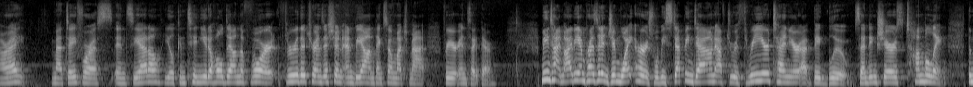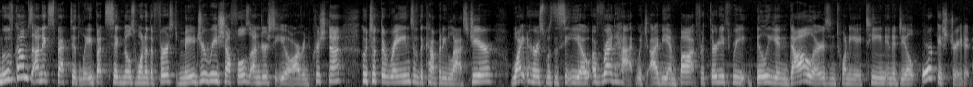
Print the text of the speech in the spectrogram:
All right. Matt Day for us in Seattle. You'll continue to hold down the fort through the transition and beyond. Thanks so much, Matt, for your insight there. Meantime, IBM President Jim Whitehurst will be stepping down after a three-year tenure at Big Blue, sending shares tumbling. The move comes unexpectedly, but signals one of the first major reshuffles under CEO Arvind Krishna, who took the reins of the company last year. Whitehurst was the CEO of Red Hat, which IBM bought for $33 billion in 2018 in a deal orchestrated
